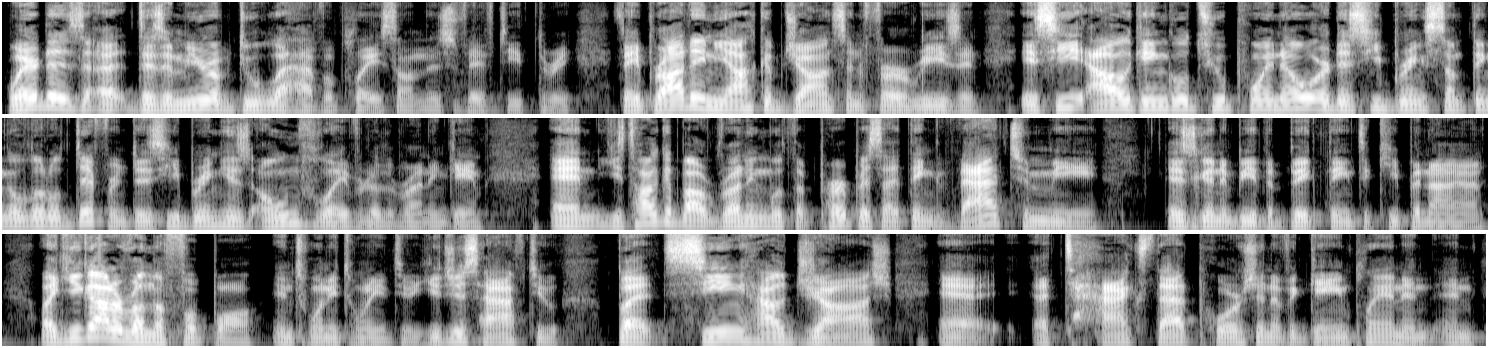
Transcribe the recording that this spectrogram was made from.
Where does uh, does Ameer Abdullah have a place on this 53? They brought in Jakob Johnson for a reason. Is he Alec Ingold 2.0, or does he bring something a little different? Does he bring his own flavor to the running game? And you talk about running with a purpose. I think that to me is going to be the big thing to keep an eye on. Like you got to run the football in 2022. You just have to. But seeing how Josh uh, attacks that portion of a game plan and, and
